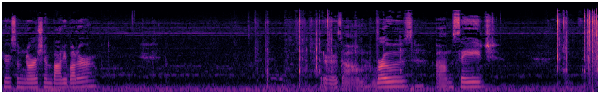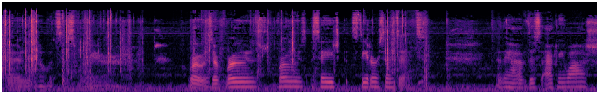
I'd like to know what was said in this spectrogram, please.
Here's some Nourishing Body Butter. There's um, rose, um, sage, and what's this one here? Rose. Rose, rose, sage, cedar scented. Then they have this acne wash.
